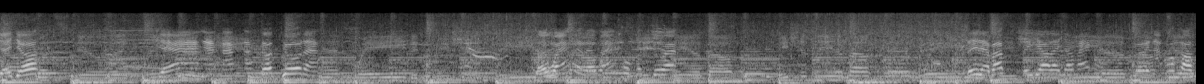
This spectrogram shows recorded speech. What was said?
dạ chưa? Dạ ăn ăn ăn ăn cơm chưa nè. Đợi quán này đợi quán có cơm chưa ăn. Đi nè bắp đi ra đây cho mát trời nắng quá không?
